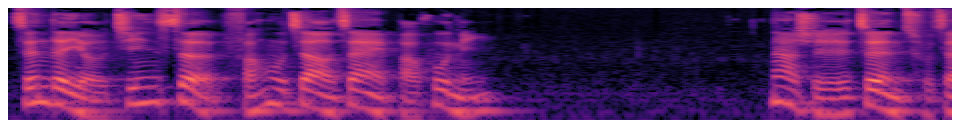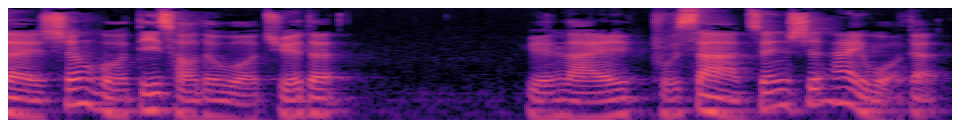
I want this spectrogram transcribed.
真的有金色防护罩在保护你。”那时正处在生活低潮的我，觉得原来菩萨真是爱我的，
